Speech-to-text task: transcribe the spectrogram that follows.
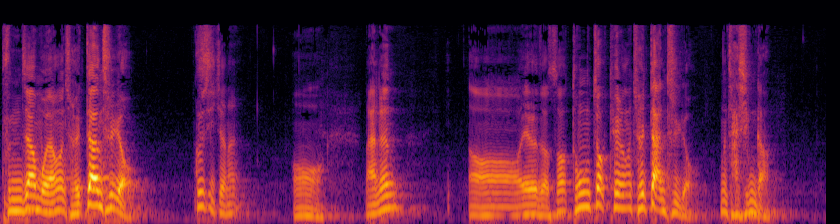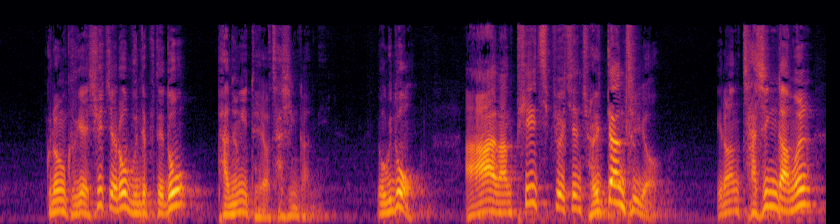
분자 모양은 절대 안 틀려. 그럴 수 있잖아요. 어, 나는, 어, 예를 들어서 동적 표현은 절대 안 틀려. 그건 자신감. 그러면 그게 실제로 문제 풀 때도 반영이 돼요, 자신감이. 여기도, 아, 난 pH, pH는 절대 안 틀려. 이런 자신감을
